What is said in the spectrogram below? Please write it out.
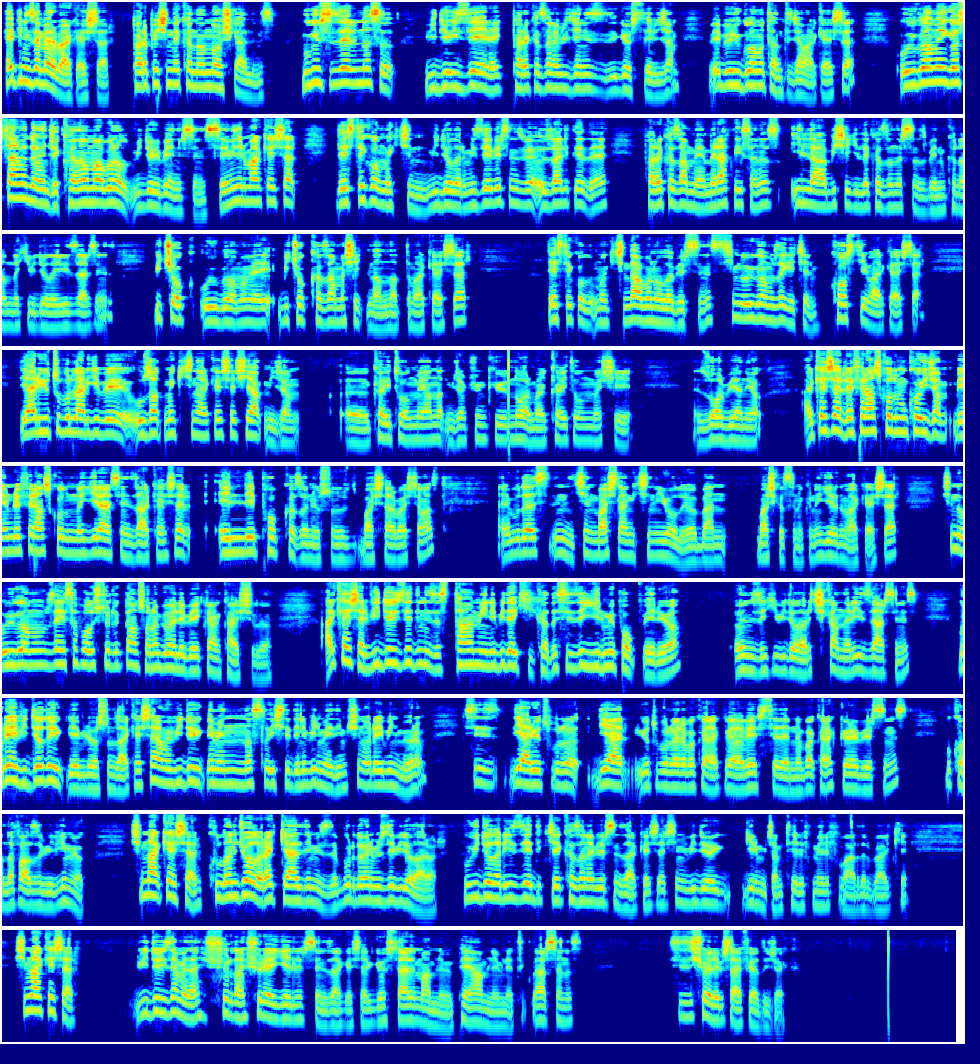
Hepinize merhaba arkadaşlar. Para Peşinde kanalına hoş geldiniz. Bugün sizlere nasıl video izleyerek para kazanabileceğinizi göstereceğim ve bir uygulama tanıtacağım arkadaşlar. Uygulamayı göstermeden önce kanalıma abone olup videoyu beğenirseniz sevinirim arkadaşlar. Destek olmak için videolarımı izleyebilirsiniz ve özellikle de para kazanmaya meraklıysanız illa bir şekilde kazanırsınız benim kanalımdaki videoları izlerseniz. Birçok uygulama ve birçok kazanma şeklini anlattım arkadaşlar. Destek olmak için de abone olabilirsiniz. Şimdi uygulamamıza geçelim. Kosti arkadaşlar. Diğer YouTuber'lar gibi uzatmak için arkadaşlar şey yapmayacağım. Eee, kayıt olmayı anlatmayacağım. Çünkü normal kayıt olma şeyi zor bir yanı yok. Arkadaşlar referans kodumu koyacağım. Benim referans kodumla girerseniz arkadaşlar 50 pop kazanıyorsunuz başlar başlamaz. Yani bu da sizin için başlangıç için iyi oluyor. Ben başkasınınkine girdim arkadaşlar. Şimdi uygulamamızda hesap oluşturduktan sonra böyle bir ekran karşılıyor. Arkadaşlar video izlediğinizde tahmini bir dakikada size 20 pop veriyor. Önünüzdeki videoları çıkanları izlersiniz. Buraya video da yükleyebiliyorsunuz arkadaşlar ama video yüklemenin nasıl işlediğini bilmediğim için orayı bilmiyorum. Siz diğer YouTuber diğer YouTuber'lara bakarak veya web sitelerine bakarak görebilirsiniz. Bu konuda fazla bilgim yok. Şimdi arkadaşlar kullanıcı olarak geldiğimizde burada önümüzde videolar var. Bu videoları izledikçe kazanabilirsiniz arkadaşlar. Şimdi videoya girmeyeceğim. Telif melif vardır belki. Şimdi arkadaşlar video izlemeden şuradan şuraya gelirseniz arkadaşlar gösterdiğim hamlemi P hamlemine tıklarsanız sizi şöyle bir sayfaya atacak.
